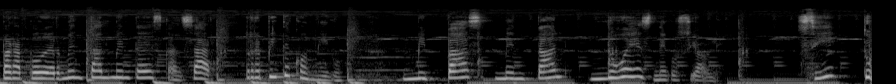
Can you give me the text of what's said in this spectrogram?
para poder mentalmente descansar. Repite conmigo, mi paz mental no es negociable. Sí, tu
